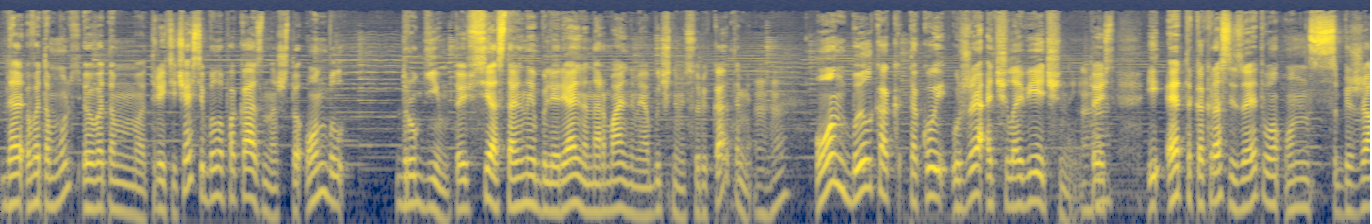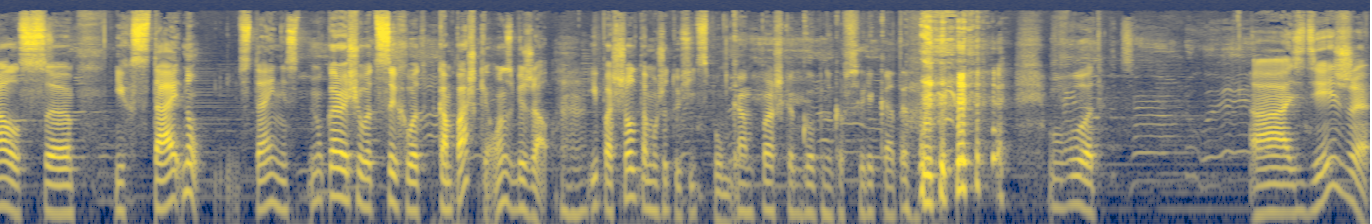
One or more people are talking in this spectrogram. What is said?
да, в этом мульт, в этом э, третьей части было показано, что он был другим, то есть все остальные были реально нормальными обычными сурикатами, Мгм. он был как такой уже очеловеченный. Мгм. То есть, и это как раз из-за этого он сбежал с э, их стай, ну, стай не... Ну, короче, вот с их вот компашки он сбежал. Мгм. И пошел там уже тусить с Пумбой. Компашка гопников сурикатов. Вот. А здесь же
